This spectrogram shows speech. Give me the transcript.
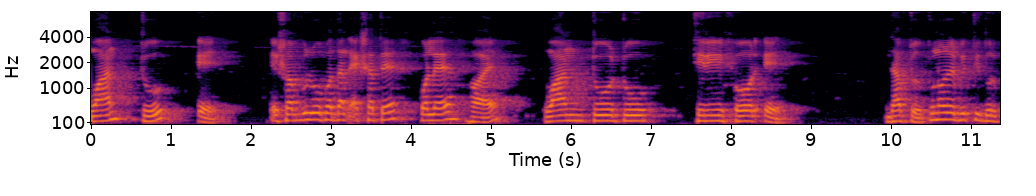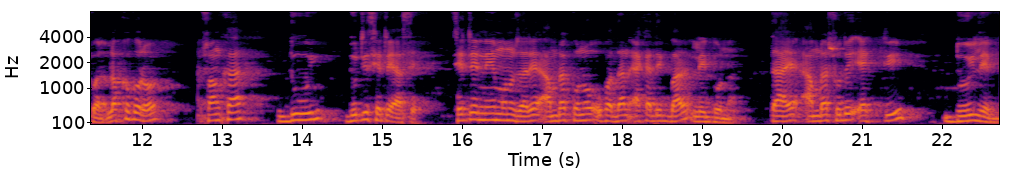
ওয়ান টু এ এই সবগুলো উপাদান একসাথে করলে হয় one two two three four A ধাপ টু পুনরাবৃত্তি দূর করা। লক্ষ্য করো, সংখ্যা দুই, দুটি সেটে আছে। সেটের নিয়ম অনুসারে আমরা কোনো উপাদান একাধিকবার লিখব না। তাই আমরা শুধু একটি, দুই লিখব।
